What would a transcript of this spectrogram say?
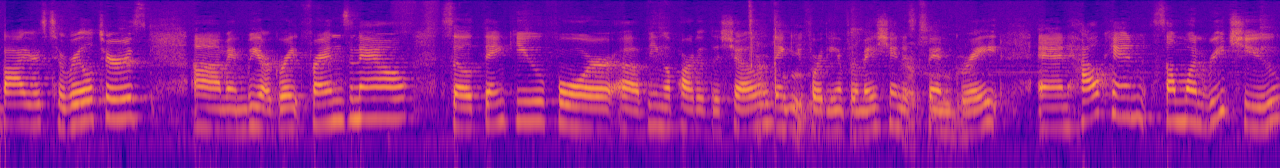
buyers to realtors, um, and we are great friends now. So thank you for uh, being a part of the show. Thank you for the information. It's been great. And how can someone reach you?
